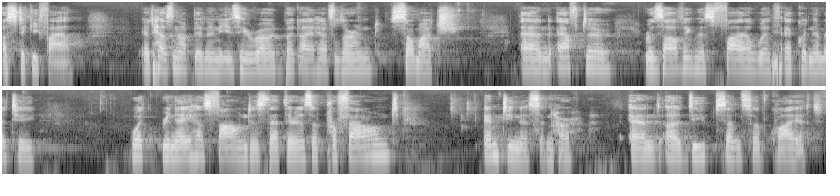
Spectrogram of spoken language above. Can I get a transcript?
a sticky file. It has not been an easy road, but I have learned so much. And after resolving this file with equanimity, what Renee has found is that there is a profound emptiness in her and a deep sense of quiet.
